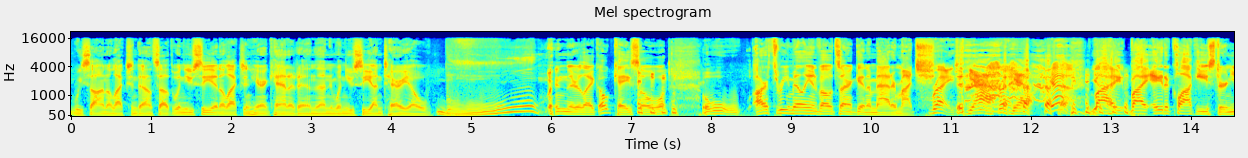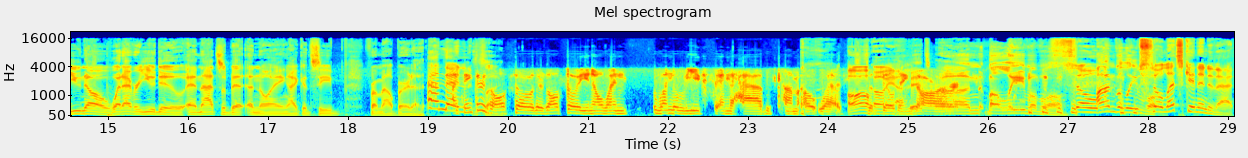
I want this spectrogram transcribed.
we saw an election down south, when you see an election here in Canada, and then when you see Ontario, and they're like, okay, so our three million votes aren't going to matter much, Right. Yeah, Right. yeah. Yeah. By by eight o'clock Eastern, you know whatever you do, and that's a bit annoying. I could see from Alberta. And then I think there's So- also there's also you know when when the Leafs and the Habs come out west, Oh, the oh, yeah. buildings It's are unbelievable. so unbelievable. So let's get into that.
